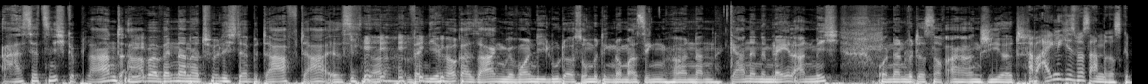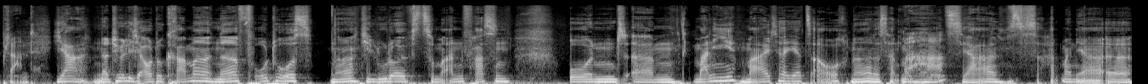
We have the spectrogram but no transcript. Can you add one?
Ah, ist jetzt nicht geplant, aber wenn dann natürlich der Bedarf da ist, ne? wenn die Hörer sagen, wir wollen die Ludolfs unbedingt nochmal singen hören, dann gerne eine Mail an mich und dann wird das noch arrangiert. Aber eigentlich ist was anderes geplant. Ja, natürlich Autogramme, ne, Fotos, ne, die Ludolfs zum Anfassen. Und ähm, Manni malt ja jetzt auch, ne? Das hat man Aha. ja jetzt, ja, das hat man ja äh,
